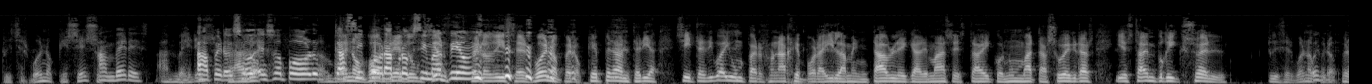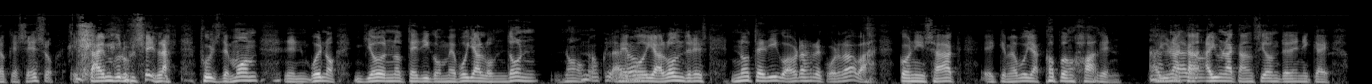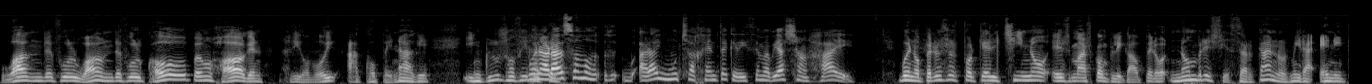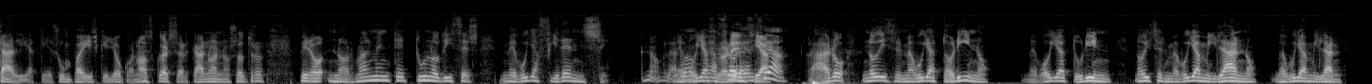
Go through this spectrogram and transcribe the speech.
Tú dices, bueno, ¿qué es eso? Amberes. Amberes. Ah, pero eso, claro. eso por Bueno, casi por aproximación. Pero dices, bueno, pero qué pedantería. Si te digo, hay un personaje por ahí lamentable que además está ahí con un matasuegras y está en Bruxelles. Tú dices, bueno, pero, pero ¿qué es eso? Está en Bruselas, Puigdemont. Bueno, yo no te digo, me voy a Londón, no, No, claro. me voy a Londres. No te digo, ahora recordaba con Isaac eh, que me voy a Copenhagen. Ah, Hay una, claro. hay una canción de Denny Wonderful, Wonderful Copenhagen. Digo, voy a Copenhague. Incluso, fíjate... Bueno, ahora somos, ahora hay mucha gente que dice me voy a Shanghai. Bueno, pero eso es porque el chino es más complicado. Pero nombres cercanos, mira, en Italia, que es un país que yo conozco, es cercano a nosotros, pero normalmente tú no dices, me voy a Firenze, No, claro. me voy a me Florencia. Claro, no dices, me voy a Torino, me voy a Turín, no dices, me voy a Milano, me voy a Milán.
